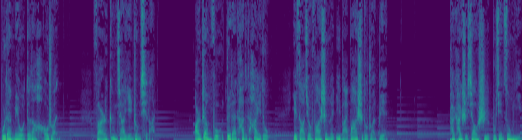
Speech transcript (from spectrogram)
不但没有得到好转，反而更加严重起来，而丈夫对待她的态度也早就发生了一百八十度转变。他开始消失不见踪影，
